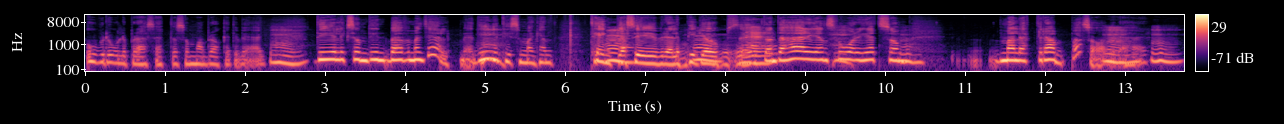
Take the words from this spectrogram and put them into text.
och orolig på det här sättet som har brakat iväg. Mm. Det är liksom, det behöver man hjälp med. Det är ingenting som man kan tänka sig ur eller pigga upp sig. Nej. Utan det här är en svårighet som man lätt drabbas av i det här. Mm.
